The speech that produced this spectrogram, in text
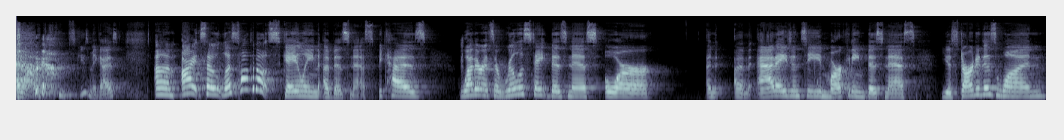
Excuse me, guys. Um, all right, so let's talk about scaling a business because whether it's a real estate business or an, an ad agency marketing business, you started as one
